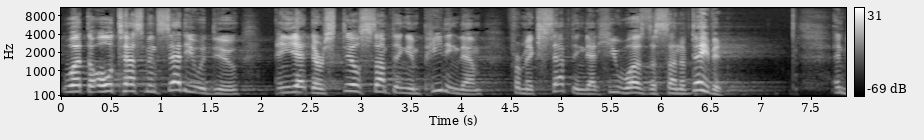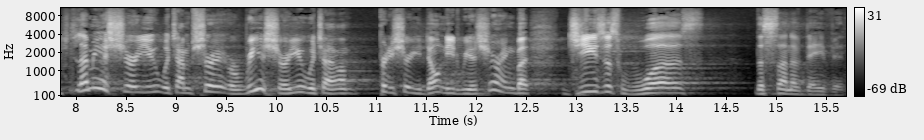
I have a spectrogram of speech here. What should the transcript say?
what the Old Testament said he would do, and yet there's still something impeding them from accepting that he was the son of David. And let me assure you, which I'm sure, or reassure you, which I'm pretty sure you don't need reassuring, but Jesus was the son of David.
